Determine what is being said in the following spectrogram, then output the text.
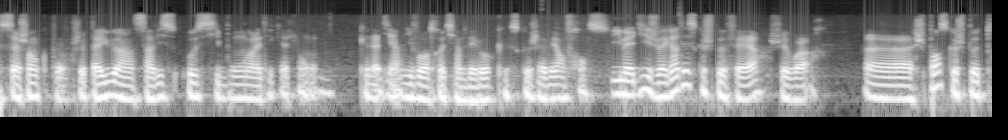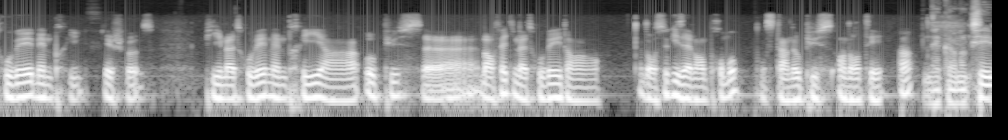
sachant que bon, j'ai pas eu un service aussi bon dans les Decathlon canadiens niveau entretien de vélo que ce que j'avais en France. Il m'a dit, je vais regarder ce que je peux faire, je vais voir. Euh, je pense que je peux te trouver même prix les choses. Puis il m'a trouvé même prix un Opus. euh, bah, en fait, il m'a trouvé dans dans ceux qu'ils avaient en promo. Donc c'était un Opus endenté 1. D'accord, donc c'est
